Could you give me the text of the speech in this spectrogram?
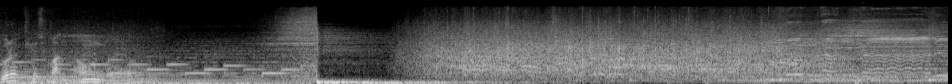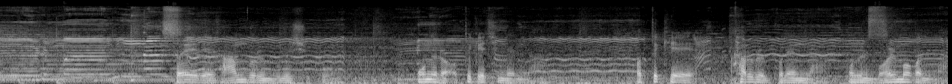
노래가 계속 안 나오는 거예요. 저에 대해서 안부를 물으시고 오늘은 어떻게 지냈나 어떻게 하루를 보냈나 오늘 뭘 먹었나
